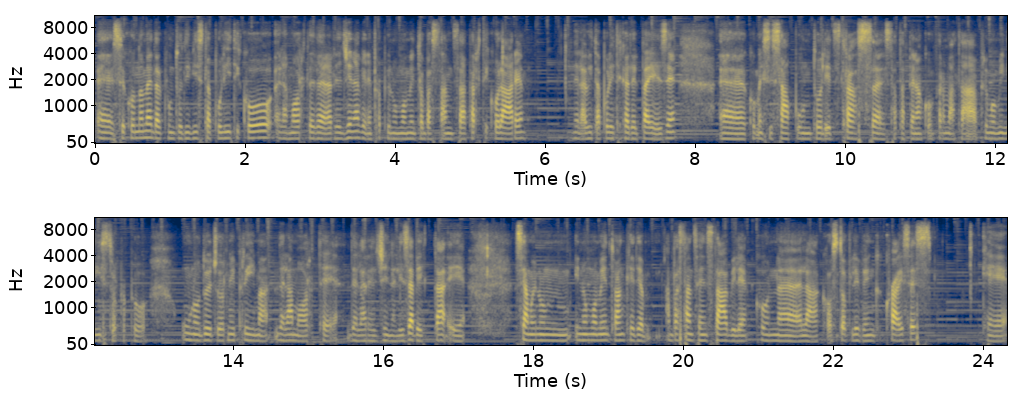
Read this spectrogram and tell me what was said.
Eh, secondo me dal punto di vista politico la morte della regina viene proprio in un momento abbastanza particolare nella vita politica del paese. Eh, come si sa appunto Liz Truss è stata appena confermata primo ministro proprio uno o due giorni prima della morte della regina Elisabetta e siamo in un, in un momento anche di, abbastanza instabile con eh, la cost of living crisis che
